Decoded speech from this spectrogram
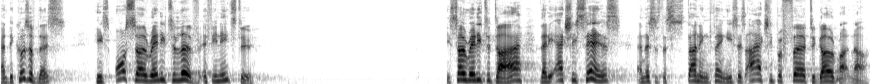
and because of this, he's also ready to live if he needs to. He's so ready to die that he actually says, and this is the stunning thing. He says, I actually prefer to go right now.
